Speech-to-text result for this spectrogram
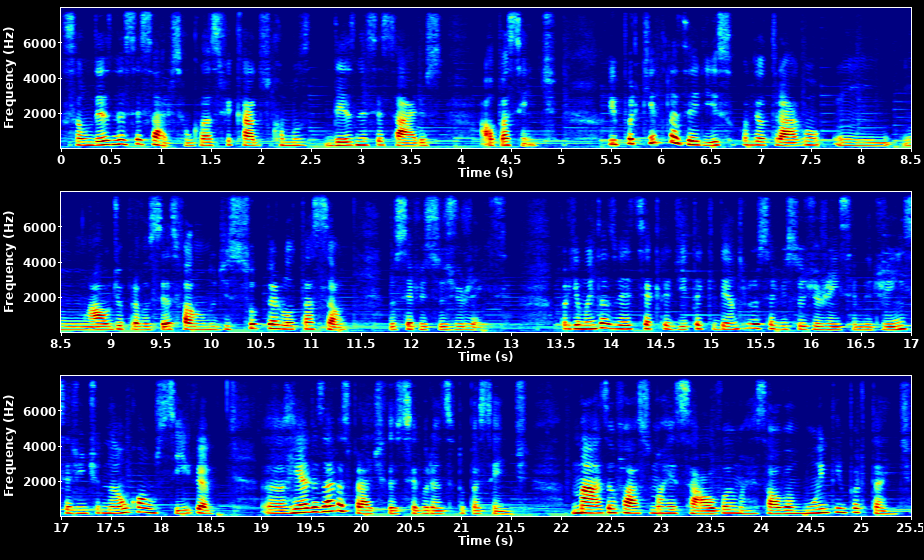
são desnecessários, são classificados como desnecessários ao paciente. E por que trazer isso quando eu trago um, um áudio para vocês falando de superlotação dos serviços de urgência? Porque muitas vezes se acredita que dentro dos serviços de urgência e emergência a gente não consiga uh, realizar as práticas de segurança do paciente. Mas eu faço uma ressalva, uma ressalva muito importante,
